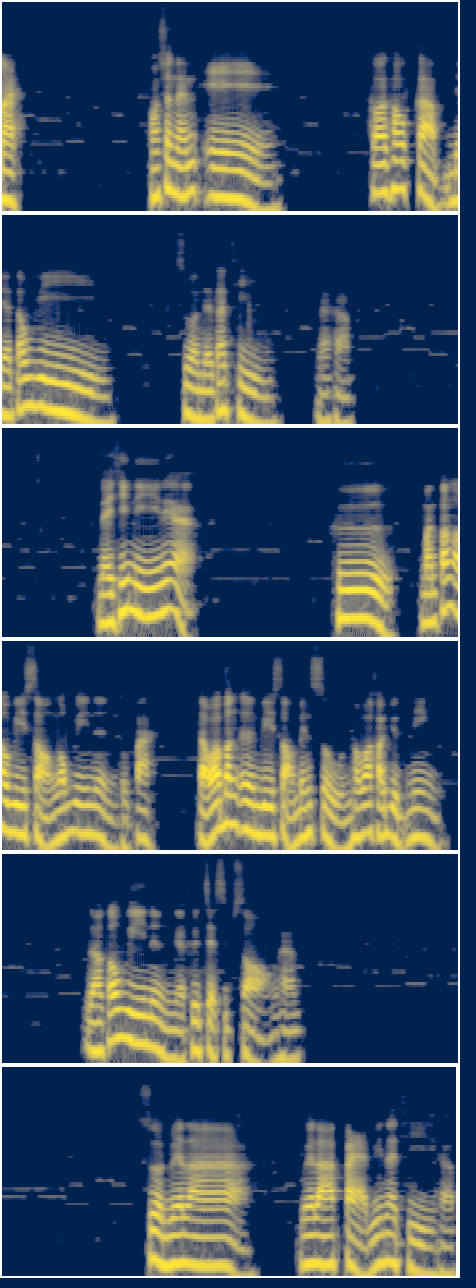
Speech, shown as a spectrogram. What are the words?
มา เพราะฉะนั้น a ก็เท่ากับ delta v ส่วน delta t นะครับ ในที่นี้เนี่ย คือมันต้องเอา v 2ลบ v 1ถูกปะแต่ว่าบังเอิญ v 2เป็น 0 เพราะว่าเขาหยุดนิ่ง แล้วก็ v 1เนี่ยคือ 72 ครับ ส่วนเวลาเวลา 8 วินาทีครับ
